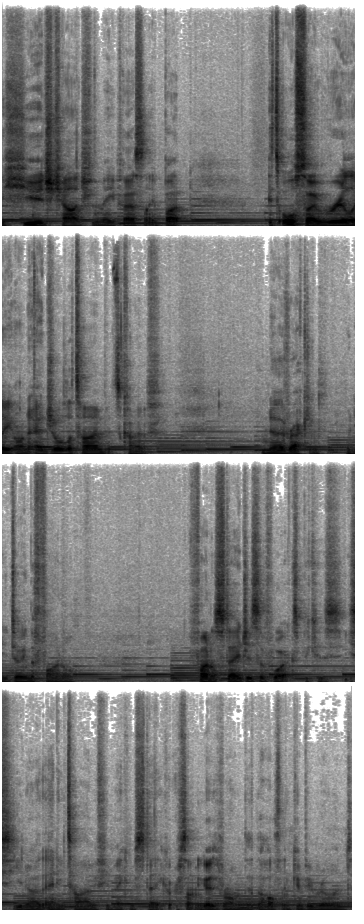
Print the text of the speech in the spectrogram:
a huge challenge for me personally but it's also really on edge all the time. It's kind of nerve-wracking when you're doing the final final stages of works because you, you know at any time if you make a mistake or if something goes wrong that the whole thing can be ruined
